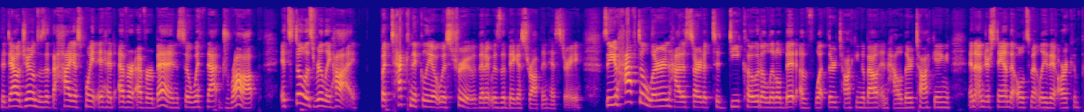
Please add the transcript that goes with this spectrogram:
the Dow Jones was at the highest point it had ever, ever been. So with that drop, it still was really high but technically it was true that it was the biggest drop in history. So you have to learn how to start to decode a little bit of what they're talking about and how they're talking and understand that ultimately they are comp-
